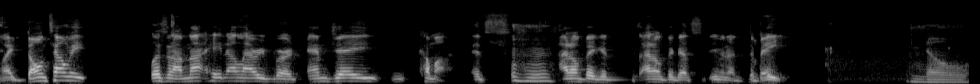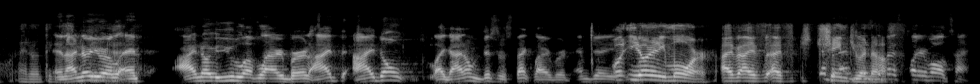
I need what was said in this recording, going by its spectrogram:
Like, don't tell me. Listen, I'm not hating on Larry Bird. MJ, come on. It's. hmm I don't think it's. I don't think that's even a debate. No, I don't think. And it's I know you're. fair. And I know you love Larry Bird. I. I don't like. I don't disrespect Larry Bird. MJ. Well, you don't anymore. I've I've I've Yeah, shamed you enough. The best player of all time.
